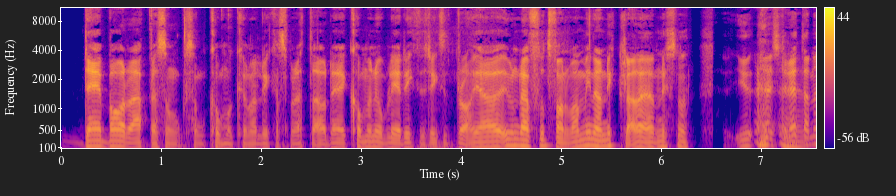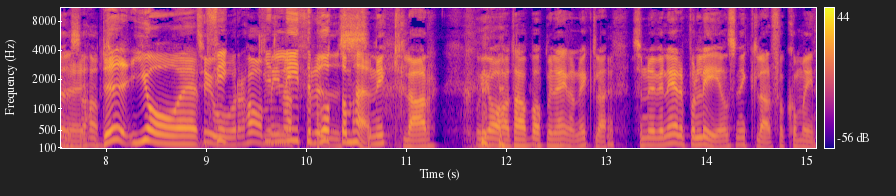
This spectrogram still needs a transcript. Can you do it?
det är bara Apple som, som kommer kunna lyckas med detta. Och det kommer nog bli riktigt, riktigt bra. Jag undrar fortfarande vad mina nycklar är just nu. Just detta nu så har du, jag eh, Tor har mina lite bråttom här. nycklar. Och jag har tagit bort mina egna nycklar. Så nu är vi nere på Leons nycklar för att komma in.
